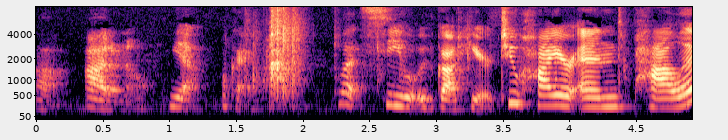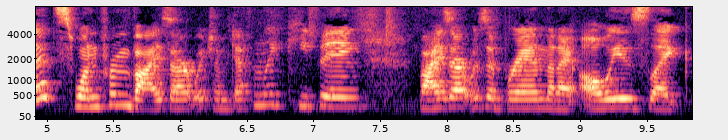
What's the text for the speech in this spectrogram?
Uh, I don't know. Yeah, okay. Let's see what we've got here. Two higher end palettes, one from Viseart, which I'm definitely keeping. Viseart was a brand that I always like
